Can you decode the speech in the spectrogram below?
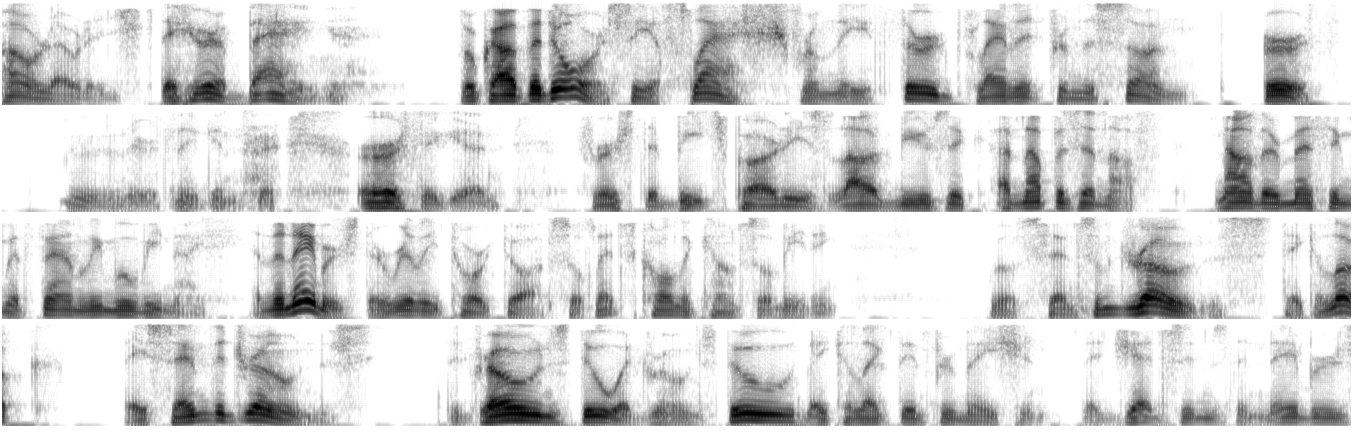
power outage. They hear a bang. Look out the door, see a flash from the third planet from the sun. Earth. They're thinking, Earth again. First the beach parties, loud music. Enough is enough. Now they're messing with family movie night. And the neighbors, they're really torqued off. So let's call a council meeting. We'll send some drones. Take a look. They send the drones. The drones do what drones do. They collect information. The Jetsons, the neighbors,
